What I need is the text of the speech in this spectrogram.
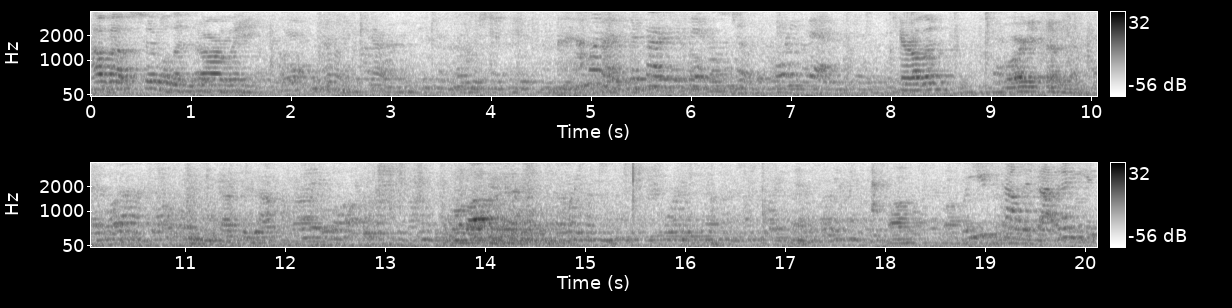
How about Sybil and Darlene? I'm gonna defer to Sybil, forty-seven. Carolyn? Forty-seven. We used to call this Identity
